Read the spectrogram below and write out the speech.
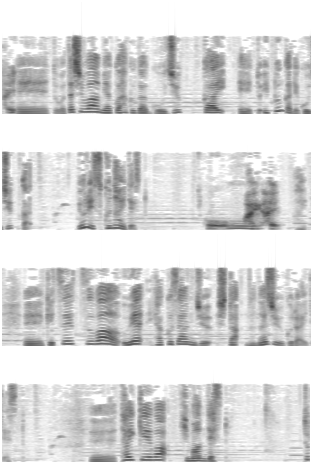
はい。えーっと、私は脈拍が50回、えーっと、1分間で50回より少ないですと。おはいはい。はい。えー血圧は上130、下70ぐらいですと。えー体型は肥満ですと。ちょ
